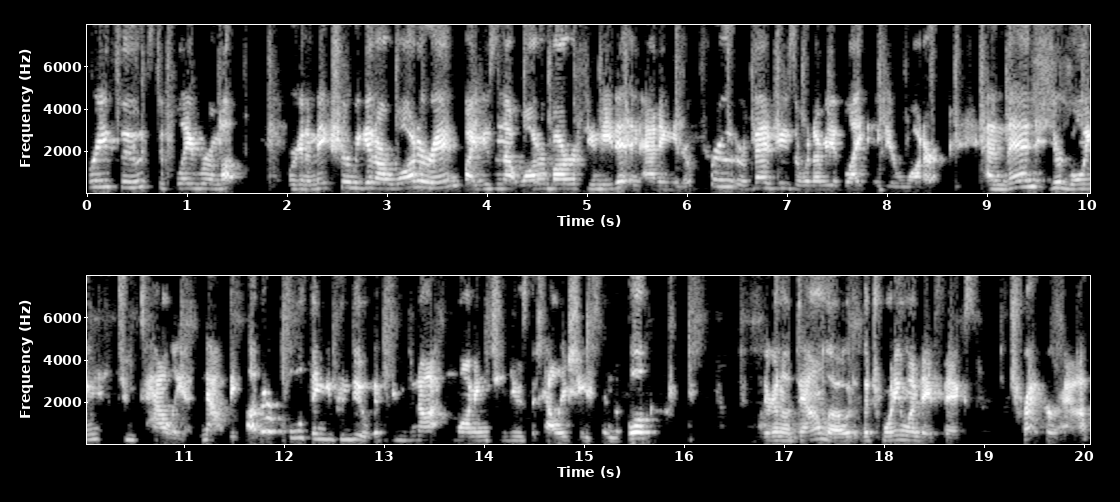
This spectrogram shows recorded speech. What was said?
free foods to flavor them up. We're going to make sure we get our water in by using that water bar if you need it and adding either fruit or veggies or whatever you'd like into your water. And then you're going to tally it. Now, the other cool thing you can do if you're not wanting to use the tally sheets in the book, you're going to download the 21 day fix tracker app,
